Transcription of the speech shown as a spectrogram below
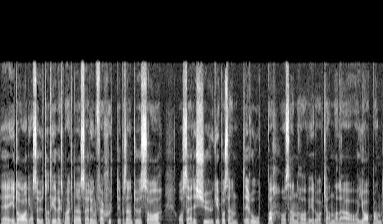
eh, idag, alltså utan tillväxtmarknader så är det ungefär 70% USA och så är det 20% Europa och sen har vi då Kanada och Japan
